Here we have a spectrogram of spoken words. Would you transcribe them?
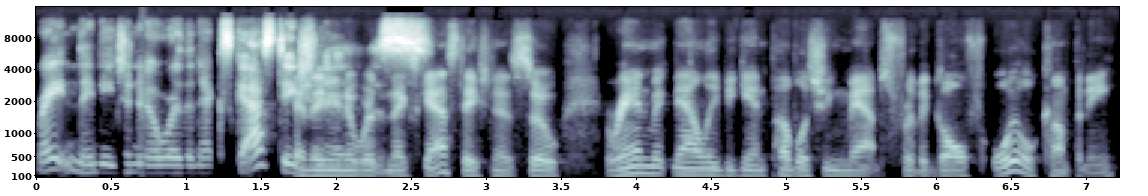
right, and they need to know where the next gas station and they is. need to know where the next gas station is. So Rand McNally began publishing maps for the Gulf Oil Company,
